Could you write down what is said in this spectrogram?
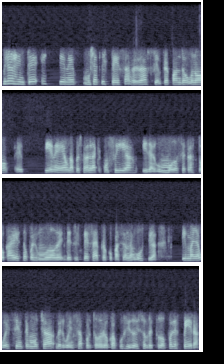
Mira, la gente eh, tiene mucha tristeza, ¿verdad? Siempre cuando uno eh, tiene a una persona en la que confía y de algún modo se trastoca eso, pues un modo de, tristeza, de preocupación, de angustia. Y Mayagüez siente mucha vergüenza por todo lo que ha ocurrido y sobre todo por la espera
